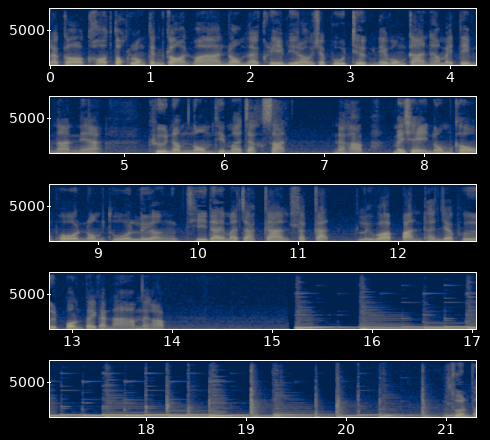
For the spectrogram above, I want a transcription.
แล้วก็ขอตกลงกันก่อนว่านมและครีมที่เราจะพูดถึงในวงการทำไอติมนั้นเนี่ยคือน้ำนมที่มาจากสัตว์นะครับ ไม่ใช่นมข้าวโพดนมถั่วเหลืองที่ได้มาจากการสกัด หรือว่าปั่นธัญพืชปนไปกับน้ำนะครับ ส่วนผ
